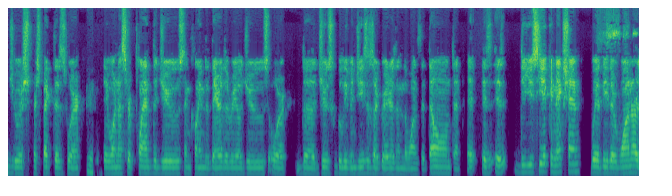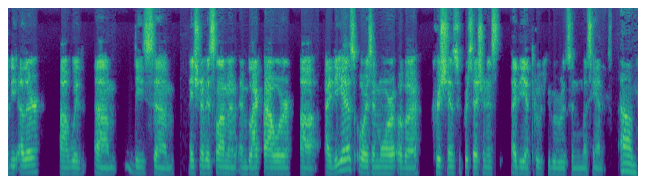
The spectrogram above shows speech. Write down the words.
Jewish perspectives where mm-hmm. they want to supplant the Jews and claim that they're the real Jews, or the Jews who believe in Jesus are greater than the ones that don't. And is, is do you see a connection with either one or the other uh, with um, these um, Nation of Islam and, and Black Power uh, ideas, or is it more of a Christian supersessionist idea through Hebrew roots and Messianics? Um,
